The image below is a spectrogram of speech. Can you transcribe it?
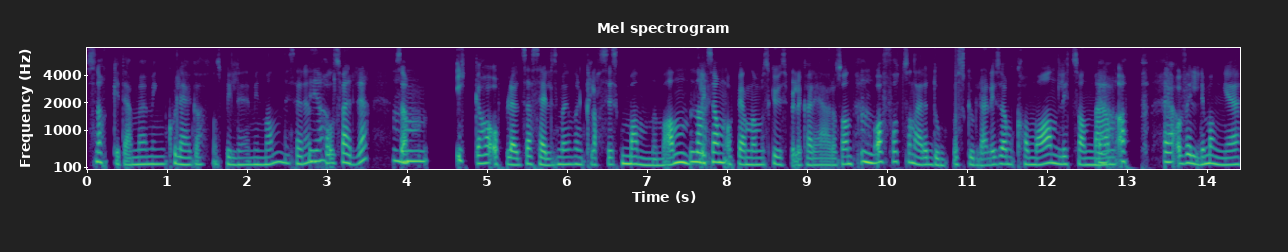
snakket jeg med min kollega som spiller min mann i serien, Ja. Pål Sverre, Mm. som ikke har opplevd seg selv som en sånn klassisk mannemann, liksom, opp gjennom skuespillerkarriere og sånn, Mm. og har fått sånn her dunk på skulderen, liksom, come on, litt sånn man up. Ja. Og veldig mange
